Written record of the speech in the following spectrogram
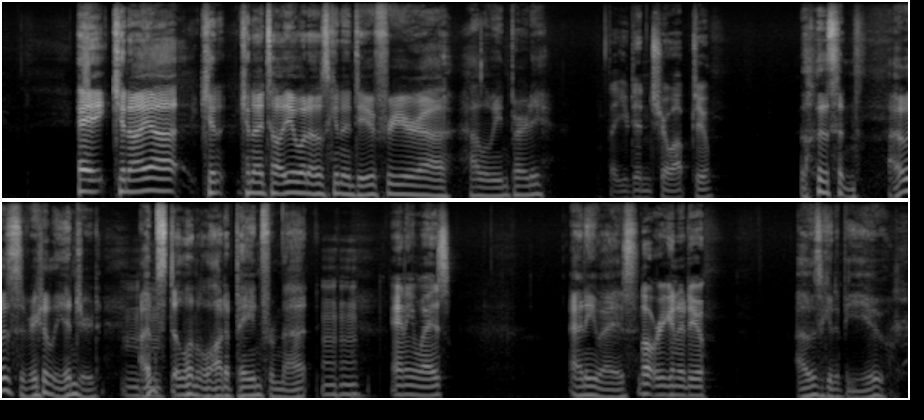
hey, can I uh can can I tell you what I was gonna do for your uh Halloween party? That you didn't show up to. Listen, I was severely injured. I'm still in a lot of pain from that. Anyways, Anyways, what were you gonna do? I was going to be you.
